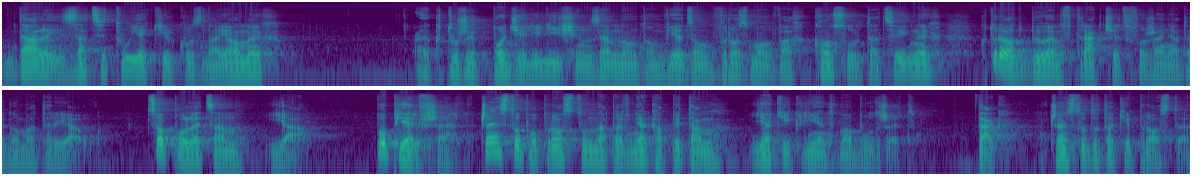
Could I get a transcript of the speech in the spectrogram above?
Dalej zacytuję kilku znajomych, którzy podzielili się ze mną tą wiedzą w rozmowach konsultacyjnych, które odbyłem w trakcie tworzenia tego materiału. Co polecam ja? Po pierwsze, często po prostu na pewniaka pytam, jaki klient ma budżet. Tak, często to takie proste.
